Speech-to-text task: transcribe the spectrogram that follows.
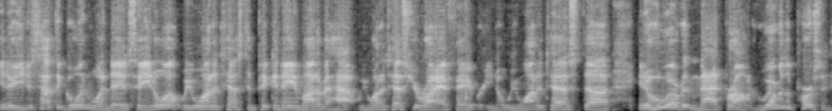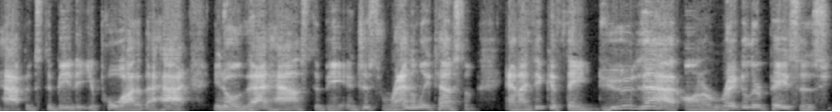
you know, you just have to go in one day and say, you know what, we want to test and pick a name out of a hat. We want to test Uriah Faber. You know, we want to test, uh, you know, whoever, Matt Brown, whoever the person happens to be that you pull out of the hat, you know, that has to be, and just randomly test them. And I think if they do that on a regular basis,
